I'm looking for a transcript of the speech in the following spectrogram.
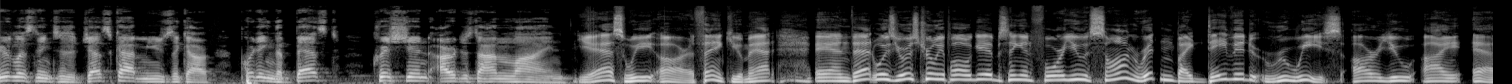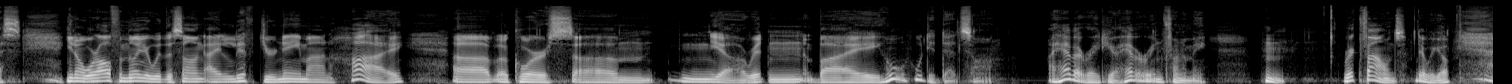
You're listening to the Got Music Hour, putting the best Christian artists online. Yes, we are. Thank you, Matt. And that was yours truly, Paul Gibbs, singing for you. Song written by David Ruiz, R U I S. You know, we're all familiar with the song I Lift Your Name on High. Uh, of course, um, yeah, written by who? Who did that song? I have it right here. I have it right in front of me. Hmm. Rick Founds. There we go.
